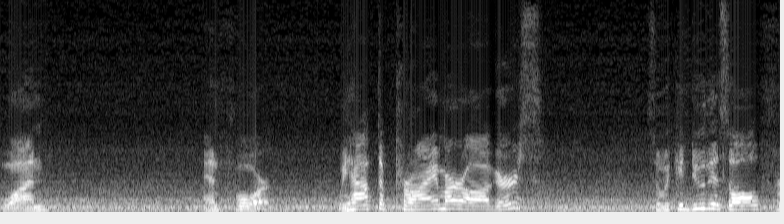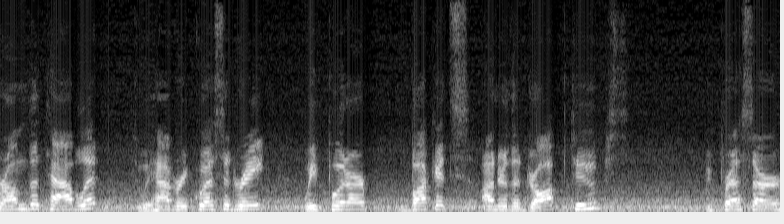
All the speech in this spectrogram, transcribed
One and four. We have to prime our augers. So we can do this all from the tablet. So we have a requested rate. We put our buckets under the drop tubes. We press our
